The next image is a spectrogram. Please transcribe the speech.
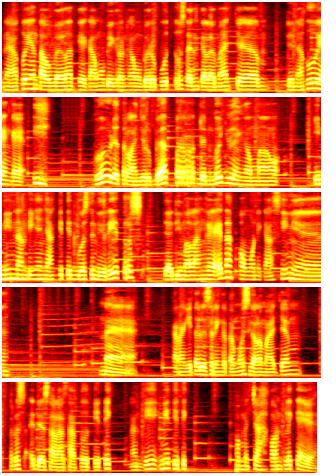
nah aku yang tahu banget kayak kamu background kamu baru putus dan segala macem. Dan aku yang kayak ih gue udah terlanjur baper dan gue juga nggak mau ini nantinya nyakitin gue sendiri terus jadi malah nggak enak komunikasinya. Nah karena kita udah sering ketemu segala macam terus ada salah satu titik nanti ini titik pemecah konfliknya ya.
